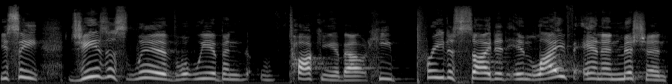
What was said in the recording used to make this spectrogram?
You see, Jesus lived what we have been talking about. He predecided in life and in mission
